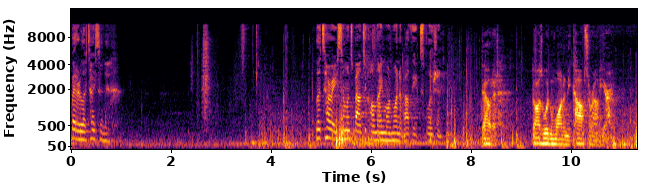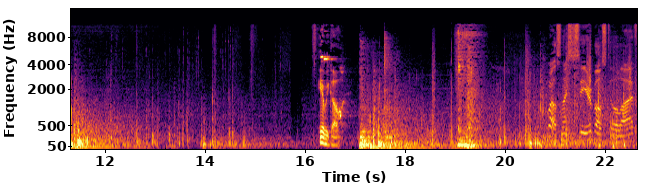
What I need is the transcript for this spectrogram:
Better let Tyson in. Let's hurry. Someone's bound to call 911 about the explosion. Doubt it. Dawes wouldn't want any cops around here. Here we go. Well, it's nice to see you're both still alive.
